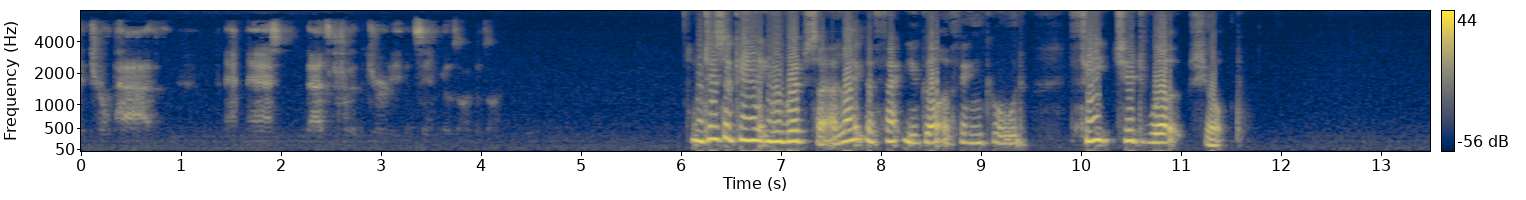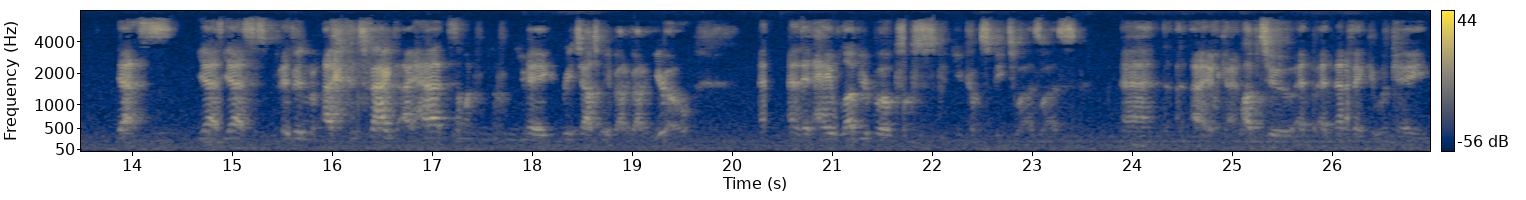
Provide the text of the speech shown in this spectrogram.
internal path, and, that's kind of the journey that Sam goes on. Goes on. I'm just looking at your website. I like the fact you got a thing called featured workshop. Yes, yes, yes. Been, I, in fact, I had someone from, from the UK reach out to me about about a year ago and, and said, "Hey, love your books. Could you come speak to us?" And I like I love to. And, and then I think it was okay.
